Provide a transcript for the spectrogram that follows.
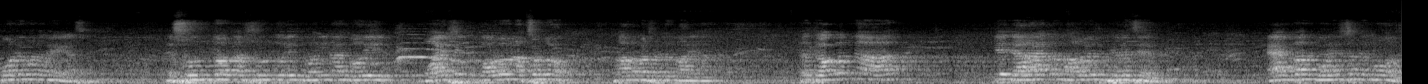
মনে মনে হয়ে গেছে। সুন্দর না সুন্দরী, ধনী না গরিব, বয়সে বড় না ছোট, ভালোবাসা তো মানে না। কে যারা এখন ভালোবেসে ফেলেছেন, একবার মনের সাথে মন,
